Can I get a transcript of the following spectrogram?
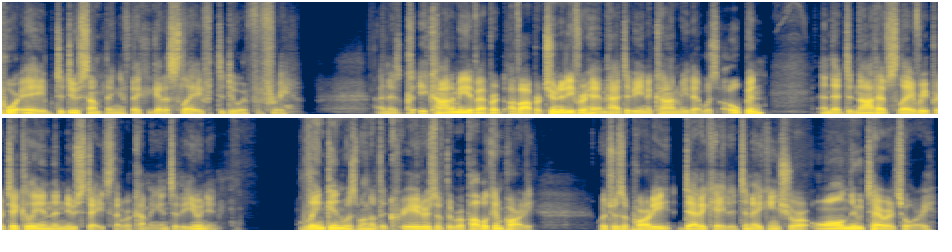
poor Abe to do something if they could get a slave to do it for free? An economy of, of opportunity for him had to be an economy that was open and that did not have slavery, particularly in the new states that were coming into the Union. Lincoln was one of the creators of the Republican Party, which was a party dedicated to making sure all new territory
